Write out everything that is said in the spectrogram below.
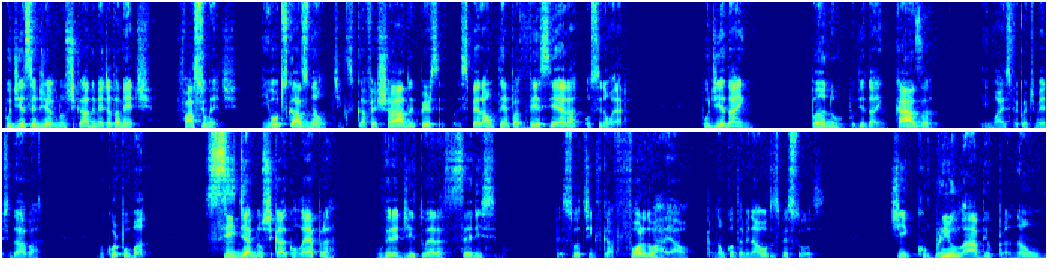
podia ser diagnosticado imediatamente, facilmente. Em outros casos, não. Tinha que ficar fechado e esperar um tempo para ver se era ou se não era. Podia dar em pano, podia dar em casa e mais frequentemente dava no corpo humano. Se diagnosticado com lepra, o veredito era seríssimo. A pessoa tinha que ficar fora do arraial para não contaminar outras pessoas. Tinha que cobrir o lábio para não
